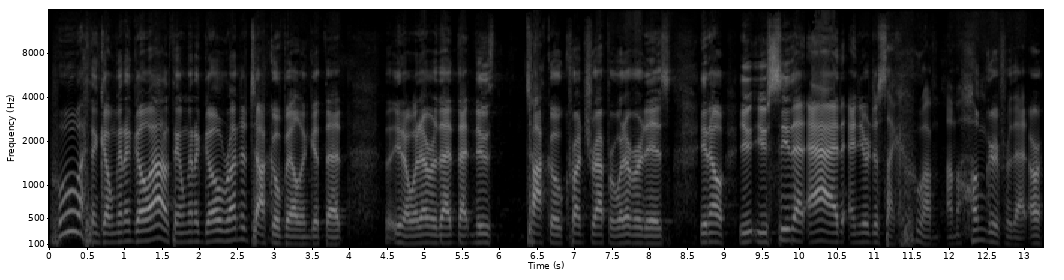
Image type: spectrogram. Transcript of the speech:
"Whoo! I think I'm gonna go out. I think I'm gonna go run to Taco Bell and get that, you know, whatever that that new taco crunch wrap or whatever it is." you know, you, you see that ad and you're just like, ooh, I'm, I'm hungry for that. Or,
